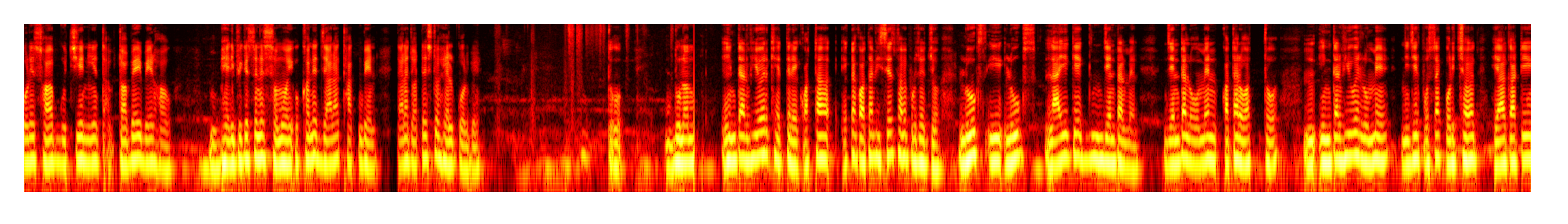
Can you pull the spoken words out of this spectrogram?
করে সব গুছিয়ে নিয়ে তবেই বের হও। ভেরিফিকেশনের সময় ওখানে যারা থাকবেন, তারা যথেষ্ট হেল্প করবে। তো দু নম্বর ইন্টারভিউয়ের ক্ষেত্রে কথা, একটা কথা বিশেষভাবে প্রযোজ্য। লুকস ই looks like a gentleman gentle women কথার অর্থ ইন্টারভিউয়ের রুমে নিজের পোশাক পরিচ্ছদ হেয়ার কাটিং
